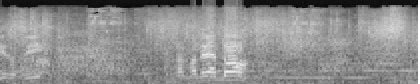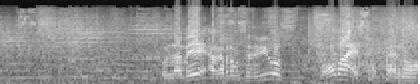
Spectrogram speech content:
eso sí. Me están madreando. Con la B agarramos enemigos. Toma esto, perro.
